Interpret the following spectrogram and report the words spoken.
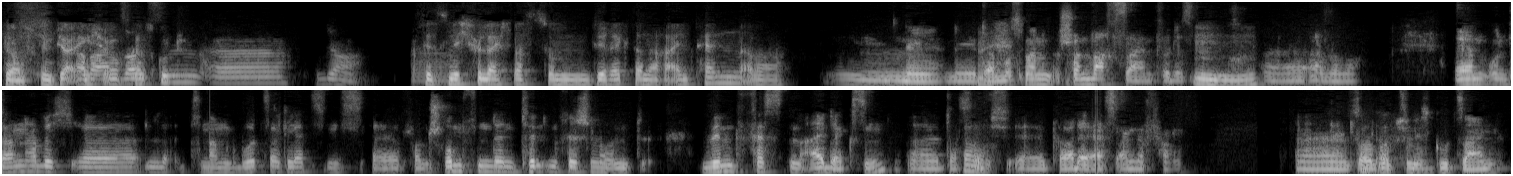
Ja, das klingt ja eigentlich aber auch ganz gut. Äh, ja. Ist jetzt äh, nicht vielleicht was zum direkt danach einpennen, aber. Nee, nee, da muss man schon wach sein für das Buch. Mhm. Äh, also ähm, und dann habe ich äh, zu meinem Geburtstag letztens äh, von schrumpfenden Tintenfischen und windfesten Eidechsen, äh, das oh. habe ich äh, gerade erst angefangen. Äh, soll wohl ziemlich gut sein.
